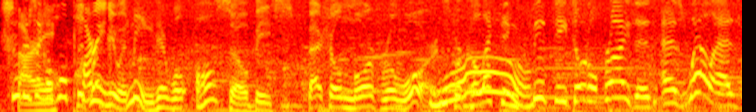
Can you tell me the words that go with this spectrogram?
So Sorry. there's like a whole park. Between you and me, there will also be special morph rewards Whoa. for collecting 50 total prizes, as well as,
